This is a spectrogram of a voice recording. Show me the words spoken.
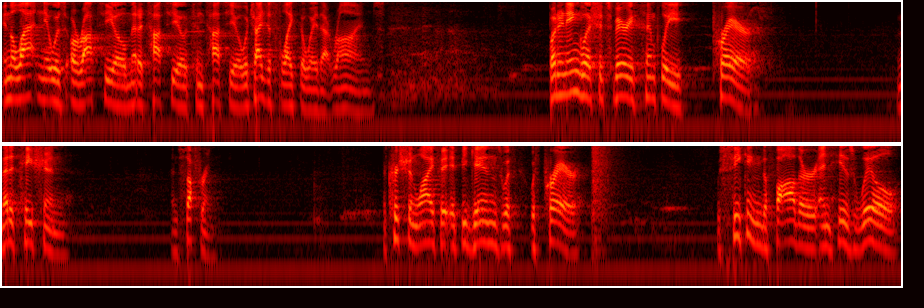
In the Latin, it was oratio, meditatio, tentatio, which I just like the way that rhymes. But in English, it's very simply prayer, meditation, and suffering. The Christian life, it, it begins with, with prayer, with seeking the Father and His will,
